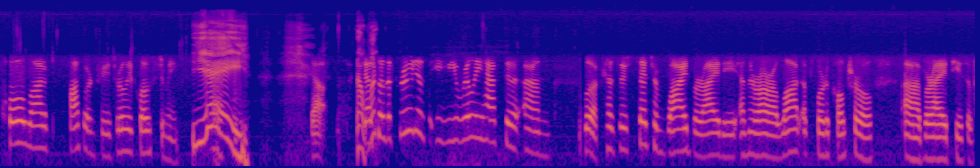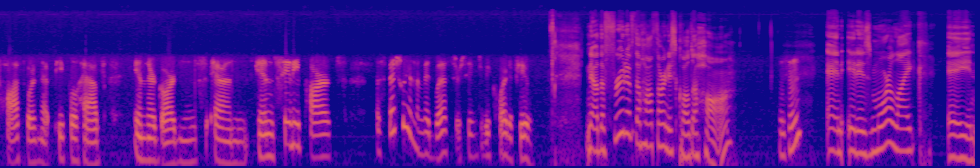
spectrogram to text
whole lot of hawthorn trees really close to me. Yay. Yeah. Now, one, so the fruit is, you really have to um, look because there's such a wide variety, and there are a lot of horticultural uh, varieties of hawthorn that people have in their gardens and in city parks, especially in the Midwest. There seem to be quite a few. Now, the fruit of the hawthorn is called a haw, hmm and it is more like a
